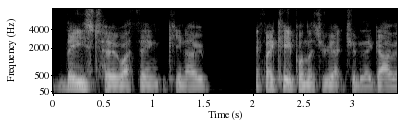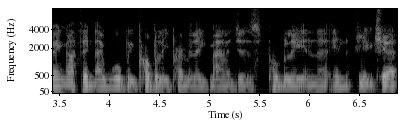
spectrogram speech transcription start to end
these two, I think, you know, if they keep on the trajectory they're going, I think they will be probably Premier League managers probably in the in the future.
